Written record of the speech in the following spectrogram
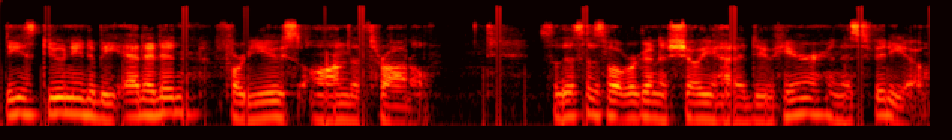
These do need to be edited for use on the throttle. So this is what we're going to show you how to do here in this video.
